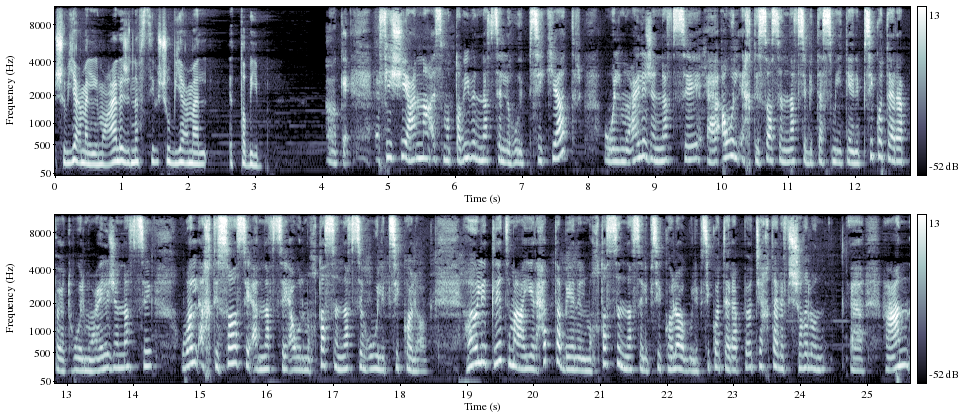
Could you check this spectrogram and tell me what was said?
شو بيعمل المعالج النفسي وشو بيعمل الطبيب؟ okay. في شيء عنا اسمه الطبيب النفسي اللي هو psychiatre والمعالج النفسي آه، أو الاختصاص النفسي بتسميتين يعني psychothérapeute هو المعالج النفسي والاختصاصي النفسي أو المختص النفسي هو ال psychologue. هول ثلاث معايير حتى بين المختص النفسي ال psychologue وال psychothérapeute يختلف شغلهم آه، عن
